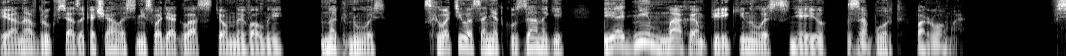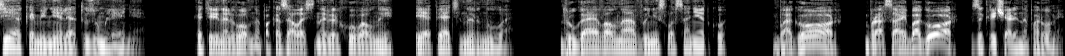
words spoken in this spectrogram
и она вдруг вся закачалась, не сводя глаз с темной волны, нагнулась, схватила сонетку за ноги и одним махом перекинулась с нею за борт парома. Все окаменели от изумления. Катерина Львовна показалась наверху волны и опять нырнула. Другая волна вынесла сонетку. «Багор! Бросай багор!» — закричали на пароме.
